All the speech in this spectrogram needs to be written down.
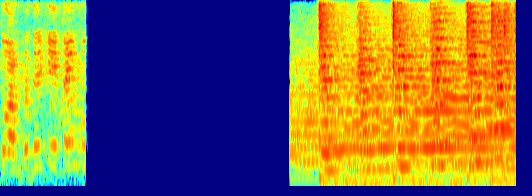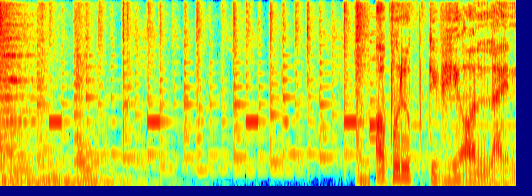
তো আপনাদেরকে এটাই অপরূপ টিভি অনলাইন।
